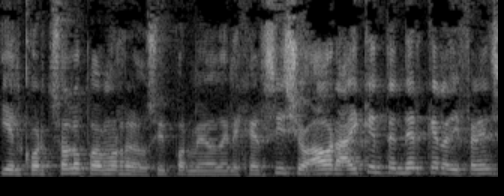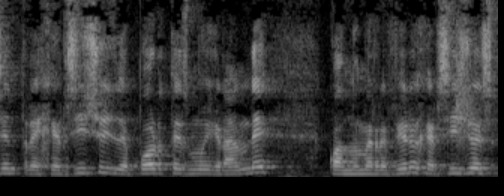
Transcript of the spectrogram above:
y el cortisol lo podemos reducir por medio del ejercicio. Ahora, hay que entender que la diferencia entre ejercicio y deporte es muy grande. Cuando me refiero a ejercicio es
